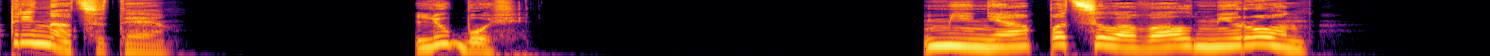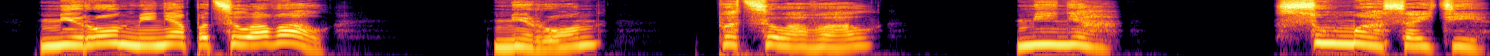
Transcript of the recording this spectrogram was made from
13. Любовь. Меня поцеловал Мирон. Мирон меня поцеловал. Мирон поцеловал меня. С ума сойти!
